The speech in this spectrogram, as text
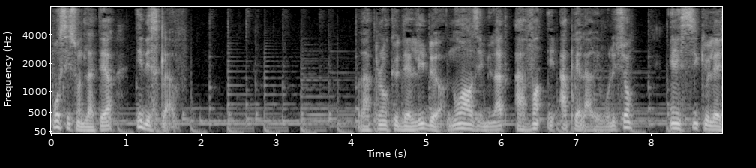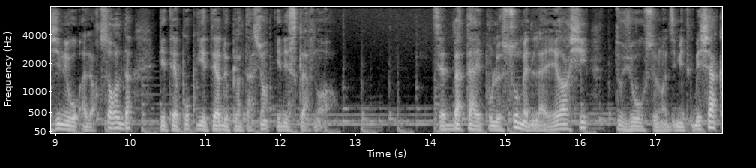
possession de la terre et d'esclaves. Rappelons que des leaders noirs et mulâtres avant et après la Révolution, ainsi que les généraux à leurs soldats, étaient propriétaires de plantations et d'esclaves noirs. Cette bataille pour le sommet de la hiérarchie, toujours selon Dimitri Béchac,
